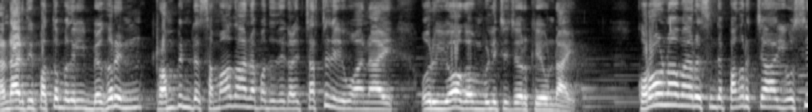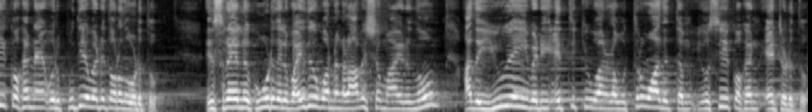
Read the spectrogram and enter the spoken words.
രണ്ടായിരത്തി പത്തൊമ്പതിൽ ബഹ്റിൻ ട്രംപിന്റെ സമാധാന പദ്ധതികൾ ചർച്ച ചെയ്യുവാനായി ഒരു യോഗം വിളിച്ചു ചേർക്കുകയുണ്ടായി. കൊറോണ വൈറസിന്റെ പകർച്ച യോസി കൊഹനെ ഒരു പുതിയ വഴി തുറന്നു കൊടുത്തു. ഇസ്രയേലിന് കൂടുതൽ വൈദ്യുപകരണങ്ങൾ ആവശ്യമായിരുന്നു. അത് യു എ വഴി എത്തിക്കുവാനുള്ള ഉത്തരവാദിത്തം യോസി കൊഹൻ ഏറ്റെടുത്തു.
